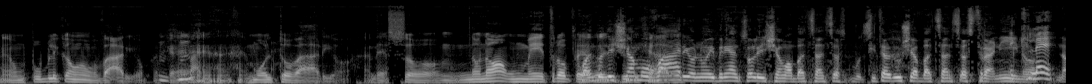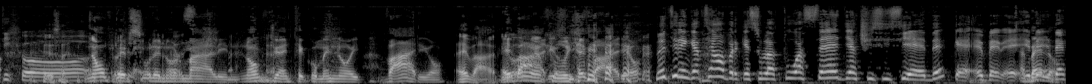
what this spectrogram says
è un pubblico vario, perché Mhm. è molto vario. Adesso non ho un metro per quando diciamo giudicare. vario noi brianzoli diciamo abbastanza si traduce abbastanza stranino Eclettico. No, Esatto. non Eclettico, persone normali non gente come noi vario È vario. è vario, è vario. Noi ti ringraziamo perché sulla tua sedia ci si siede, che è, beh, ed, è- bello, ed è è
